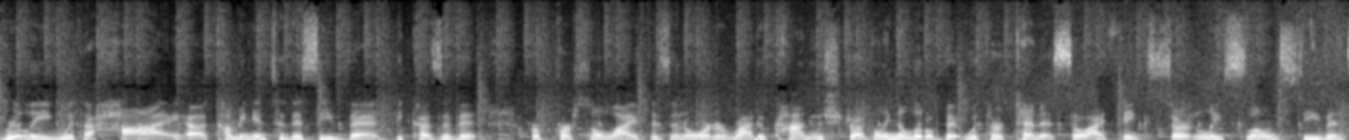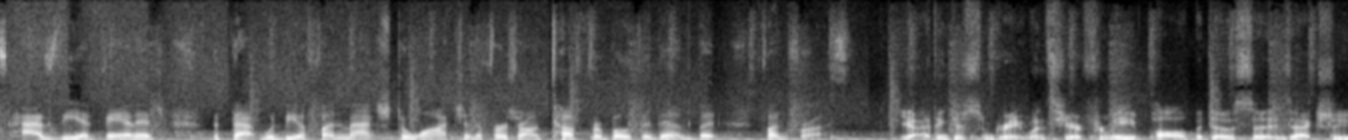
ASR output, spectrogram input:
really with a high uh, coming into this event because of it. Her personal life is in order. Raducanu's struggling a little bit with her tennis, so I think certainly Sloane Stevens has the advantage. But that would be a fun match to watch in the first round. Tough for both of them, but fun for us. Yeah, I think there's some great ones here. For me, Paula Badosa is actually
